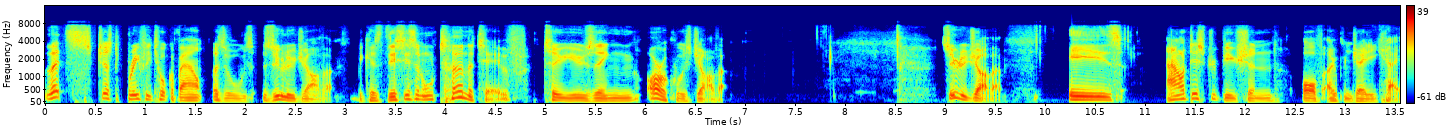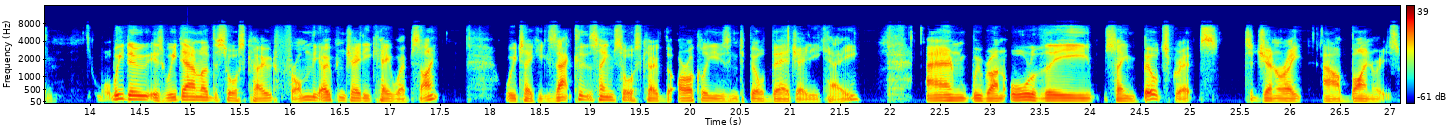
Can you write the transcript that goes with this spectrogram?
let's just briefly talk about Azul's Zulu Java, because this is an alternative to using Oracle's Java. Zulu Java is our distribution of OpenJDK. What we do is we download the source code from the OpenJDK website. We take exactly the same source code that Oracle are using to build their JDK, and we run all of the same build scripts to generate our binaries.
